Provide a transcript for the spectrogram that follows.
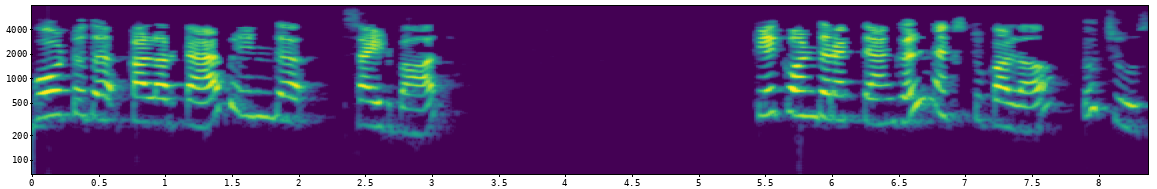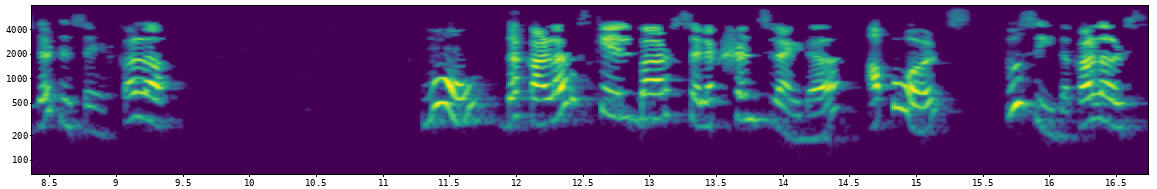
Go to the color tab in the sidebar. Click on the rectangle next to color to choose the desired color. Move the color scale bar selection slider upwards to see the colors.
